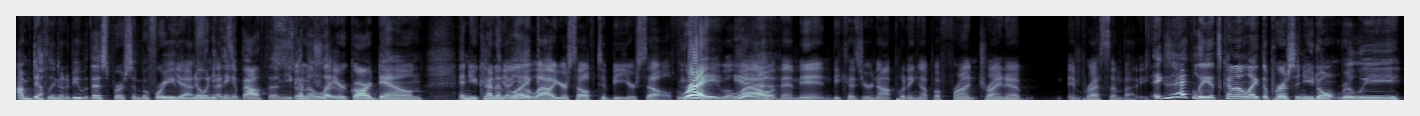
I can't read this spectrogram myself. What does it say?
I'm definitely going to be with this person before you even Yes, know anything about them. You so kind of let your guard down and you kind of Yeah, like, you allow yourself to be yourself. You- Right, You allow yeah. them in because you're not putting up a front trying to impress somebody. Exactly. It's kind of like the person you don't really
